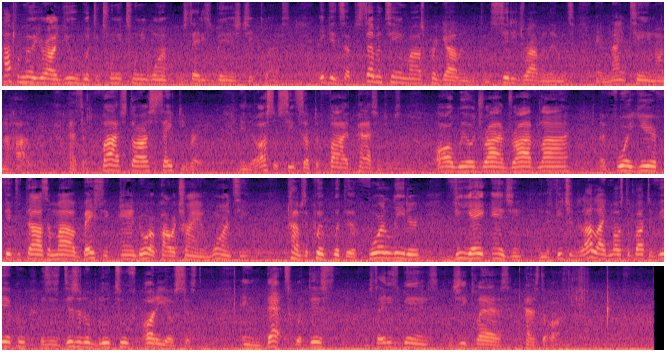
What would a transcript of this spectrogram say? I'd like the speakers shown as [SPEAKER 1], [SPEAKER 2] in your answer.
[SPEAKER 1] How familiar are you with the 2021 Mercedes-Benz G-Class? It gets up to 17 miles per gallon within city driving limits and 19 on the highway. Has a five-star safety rating, and it also seats up to five passengers. All-wheel drive drive line, a four-year, 50,000 mile basic and/or powertrain warranty. Comes equipped with a four-liter V8 engine, and the feature that I like most about the vehicle is its digital Bluetooth audio system. And that's what this Mercedes-Benz G-Class has to offer.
